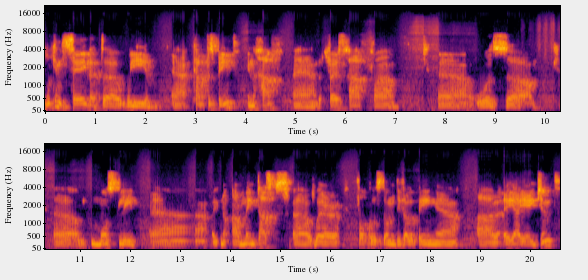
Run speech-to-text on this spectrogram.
we can say that uh, we um, uh, cut the sprint in half. And the first half uh, uh, was um, mostly you know, our main tasks were focused on developing our AI agent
